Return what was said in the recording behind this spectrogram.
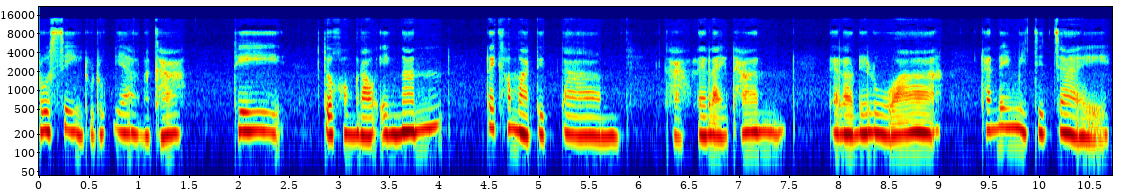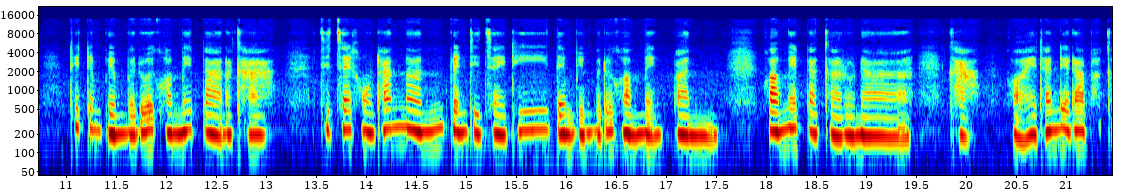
ทุกๆสิ่งทุกๆอย่างนะคะ ที่ ตัวของเราเองนั้นได้เข้ามาติดตามค่ะหลาย ๆ ท่านแต่เราได้รู้ว่า ท่านได้มีจิตใจที่เต็มเต็มไปด้วยความเมตตานะคะ จิตใจของท่านนั้นเป็นจิตใจที่เต็มเปี่ยมไปด้วยความแบ่งปัน ความเมตตาการุณาค่ะ ขอให้ท่านได้รับพระก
